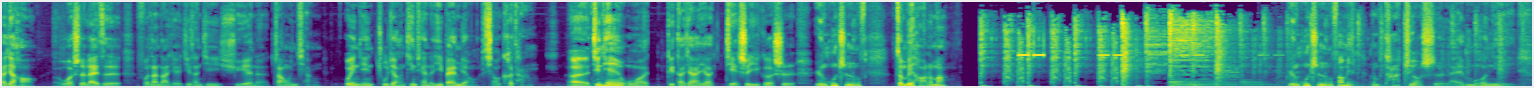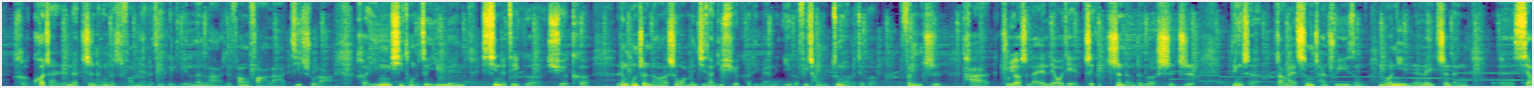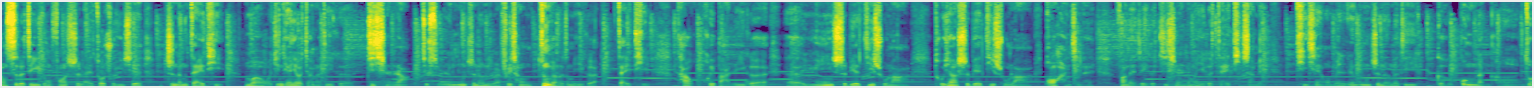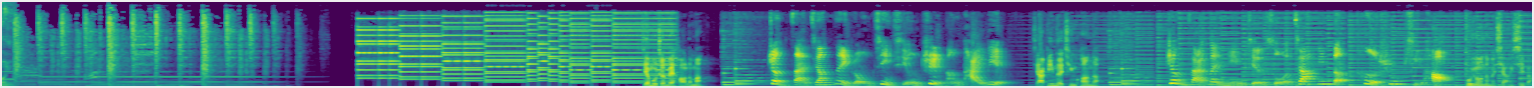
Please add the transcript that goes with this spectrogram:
大家好，我是来自复旦大学计算机学院的张文强，为您主讲今天的一百秒小课堂。呃，今天我给大家要解释一个是人工智能，准备好了吗？人工智能方面，那么它主要是来模拟和扩展人的智能的这方面的这个理论啦、方法啦、技术啦和应用系统的这一门新的这个学科。人工智能呢，是我们计算机学科里面一个非常重要的这个分支，它主要是来了解这个智能这个实质，并且将来生产出一种模拟人类智能。呃，相似的这一种方式来做出一些智能载体。那么我今天要讲的这个机器人啊，就是人工智能里面非常重要的这么一个载体。它会把这个呃语音识别技术啦、图像识别技术啦包含起来，放在这个机器人这么一个载体上面，体现我们人工智能的这一个功能和作用。节目准备好了吗？正在将内容进行智能排列。嘉宾的情况呢？正在为您检索嘉宾的特殊喜好。不用那么详细吧？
